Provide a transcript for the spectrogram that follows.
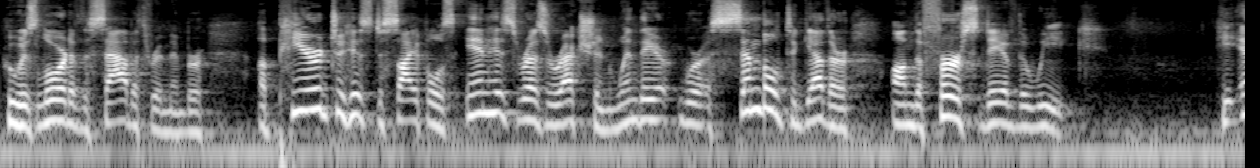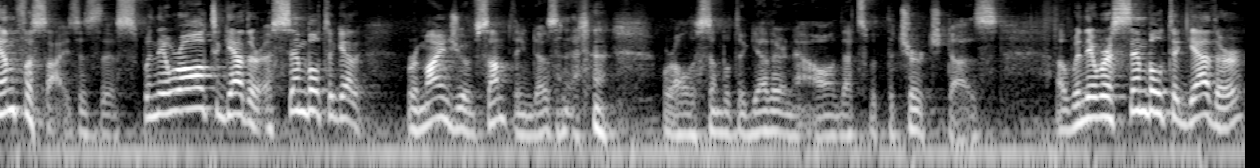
who is Lord of the Sabbath, remember, appeared to his disciples in his resurrection when they were assembled together on the first day of the week. He emphasizes this. When they were all together, assembled together, reminds you of something, doesn't it? we're all assembled together now. That's what the church does. Uh, when they were assembled together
